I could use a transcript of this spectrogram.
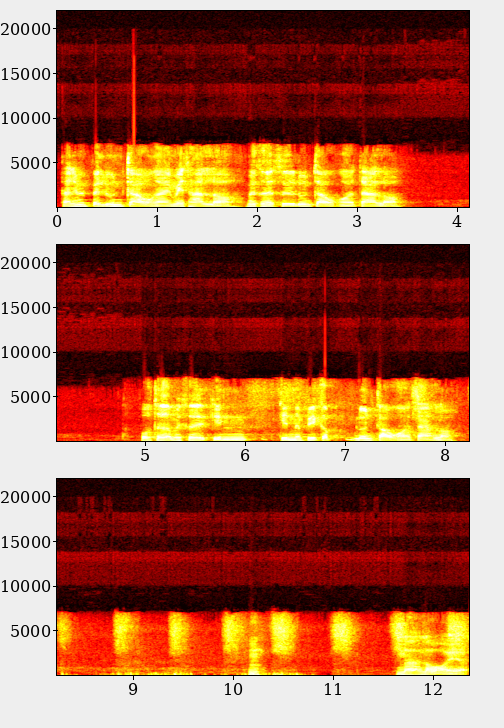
แต่นี่มันเป็นรุ่นเก่าไงไม่ทันเหรอ ไม่เคยซื้อรุ่นเก่าของอาจารย์เหรอ พวกเธอไม่เคยกินกินน้ำพริกกับรุ่นเก่าของอาจารย์เหรอหึหน้าลอยอะ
